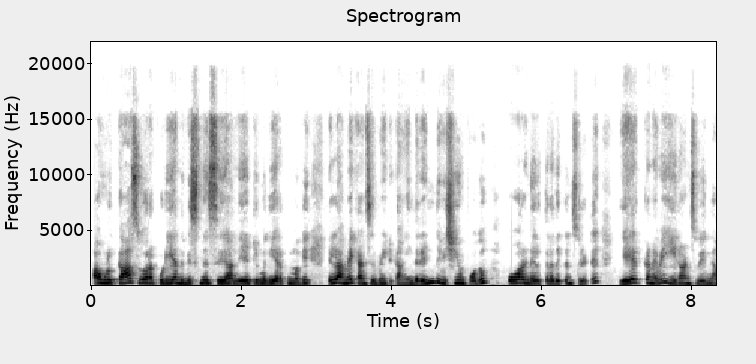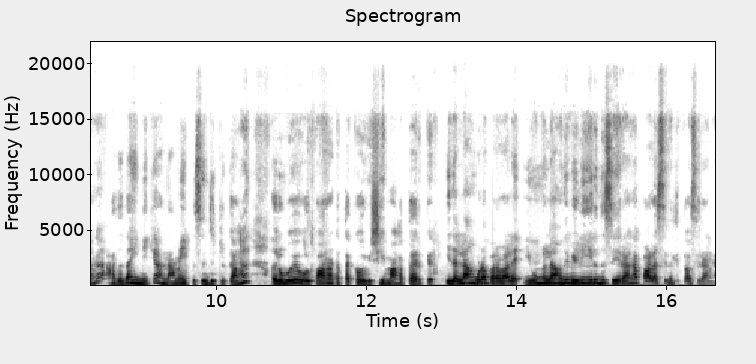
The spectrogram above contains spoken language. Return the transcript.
அவங்களுக்கு காசு வரக்கூடிய அந்த பிசினஸ் அந்த ஏற்றுமதி இறக்குமதி எல்லாமே கேன்சல் பண்ணிட்டு இருக்காங்க. இந்த ரெண்டு விஷயம் போதும் போரை நிறுத்துறதுக்குன்னு சொல்லிட்டு ஏற்கனவே ஈரான் சொல்லியிருந்தாங்க. அதை தான் இன்னைக்கு அந்த அமைப்பு செஞ்சுட்டு இருக்காங்க. அது ரொம்பவே ஒரு பாராட்டத்தக்க ஒரு விஷயமாகத்தான் இருக்கு. இதெல்லாம் கூட பரவாயில்ல. இவங்க எல்லாம் வந்து வெளியிருந்து செய்யறாங்க பாலஸ்தீனத்துக்காக செய்றாங்க.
